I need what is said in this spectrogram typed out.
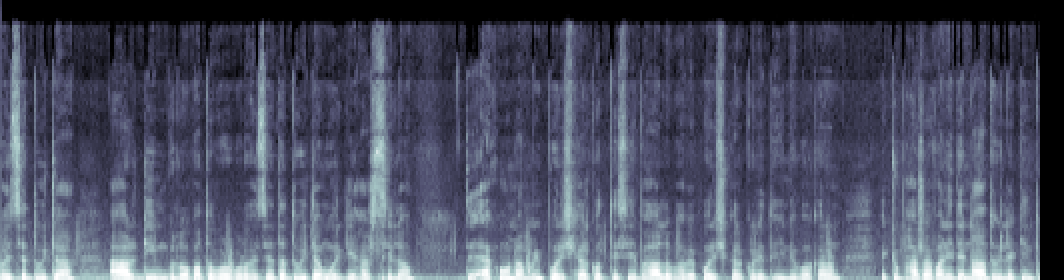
হয়েছে দুইটা, আর ডিমগুলো কত বড় বড় হয়েছে। তা দুইটা মুরগি হাঁস ছিল। তো এখন আমি পরিষ্কার করতেছি, ভালোভাবে পরিষ্কার করে ধুই নেব, কারণ একটু ভাসা পানিতে না ধুইলে কিন্তু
